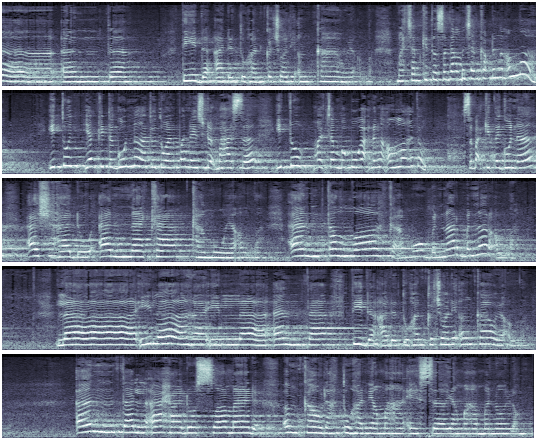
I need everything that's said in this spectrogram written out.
anta. Tidak ada Tuhan kecuali engkau ya Allah. Macam kita sedang bercakap dengan Allah. Itu yang kita guna tu tuan puan dari sudut bahasa Itu macam berburak dengan Allah tu. Sebab kita guna Ashhadu annaka kamu ya Allah. Antallah kamu benar-benar Allah La ilaha illa anta. Tidak ada Tuhan kecuali engkau ya Allah. Antal ahadus samad. Engkaulah Tuhan yang maha esa Yang maha menolong.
